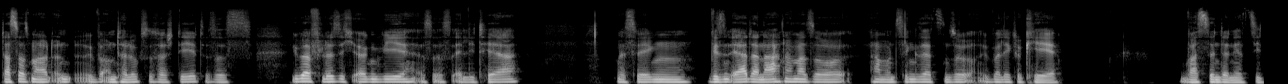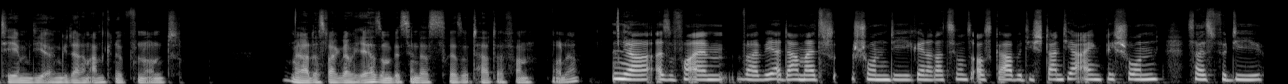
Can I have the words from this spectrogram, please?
das, was man halt über unter Luxus versteht, es ist überflüssig irgendwie, es ist elitär. Deswegen, wir sind eher danach nochmal so, haben uns hingesetzt und so überlegt, okay, was sind denn jetzt die Themen, die irgendwie daran anknüpfen und ja, das war, glaube ich, eher so ein bisschen das Resultat davon, oder? Ja, also vor allem, weil wir ja damals schon die Generationsausgabe, die stand ja eigentlich schon. Das heißt, für die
